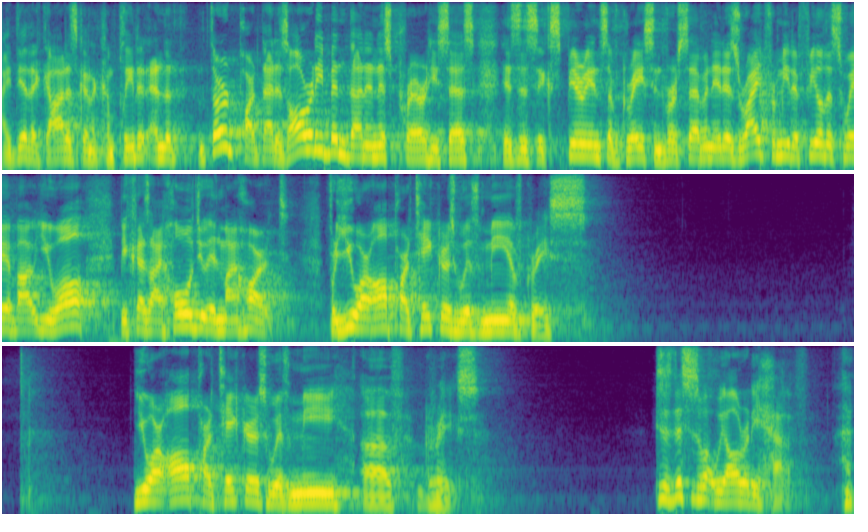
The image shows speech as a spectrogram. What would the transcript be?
idea that God is going to complete it. And the third part that has already been done in his prayer, he says, is this experience of grace in verse 7. It is right for me to feel this way about you all because I hold you in my heart, for you are all partakers with me of grace. You are all partakers with me of grace. He says, This is what we already have.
